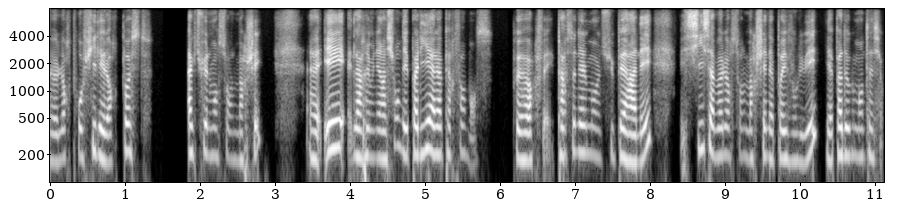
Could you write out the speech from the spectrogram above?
euh, leur profil et leur poste actuellement sur le marché. Euh, et la rémunération n'est pas liée à la performance. Peut avoir fait personnellement une super année, mais si sa valeur sur le marché n'a pas évolué, il n'y a pas d'augmentation.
